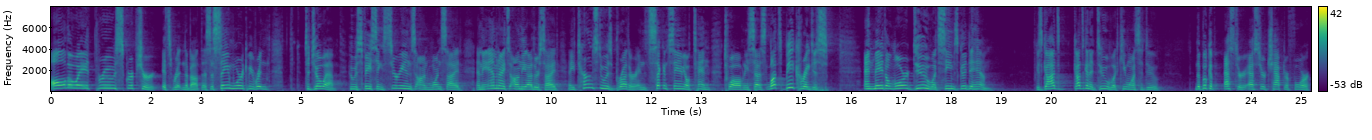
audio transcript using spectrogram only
all the way through Scripture, it's written about this. The same word can be written to Joab, who is facing Syrians on one side and the Ammonites on the other side. And he turns to his brother in 2 Samuel 10 12, and he says, Let's be courageous, and may the Lord do what seems good to him. Because God's, God's going to do what he wants to do In the book of Esther, Esther chapter 4,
